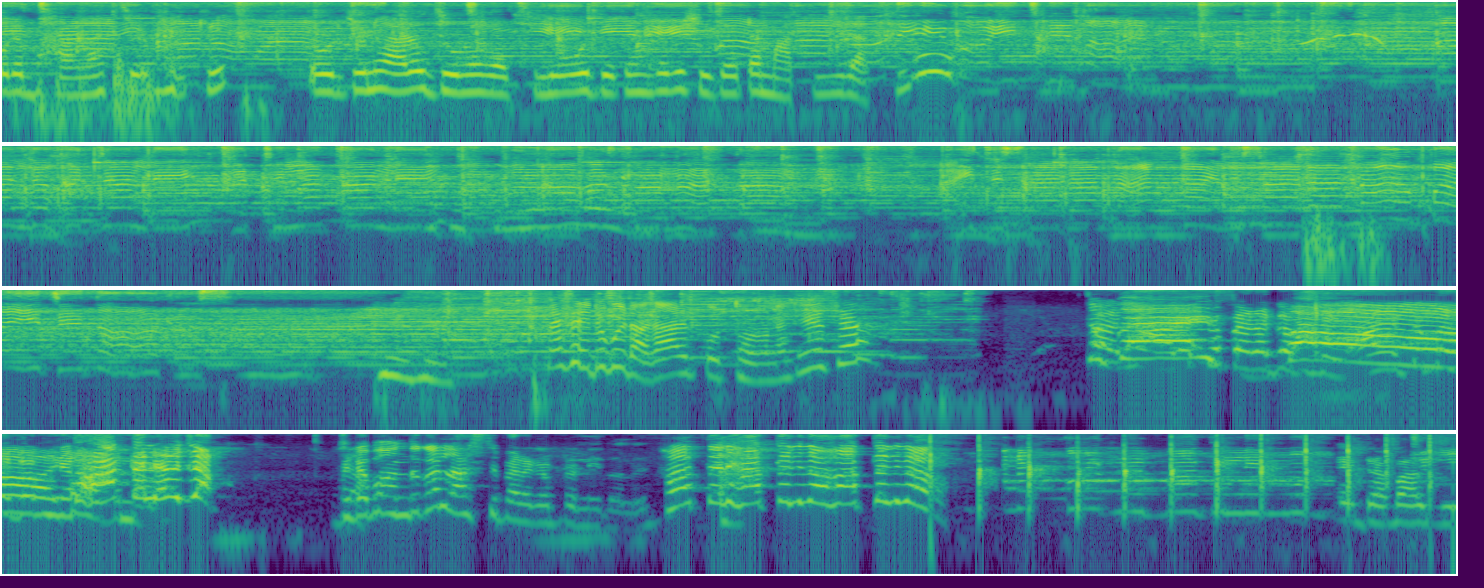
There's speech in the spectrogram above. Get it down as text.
করে ভাঙাচ্ছে ওদিকে তো ওর জন্য আরও জমে গেছিল। ও যেখান থেকে সে জায়গাটা মাতিয়ে রাখে। না এইটুকুই টাকা আর করতে হবে না ঠিক আছে? হয়ে এটা বন্ধ করে লাস্টে প্যারাগ্রাফটা নিতে হবে হাততালি হাততালি দাও হাততালি দাও এটা বাজু।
